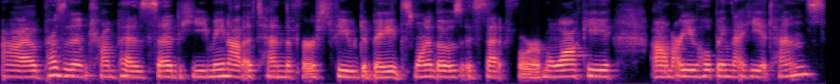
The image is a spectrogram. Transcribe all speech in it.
uh, President Trump has said he may not attend the first few debates. One of those is set for Milwaukee. Um, are you hoping that he attends?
